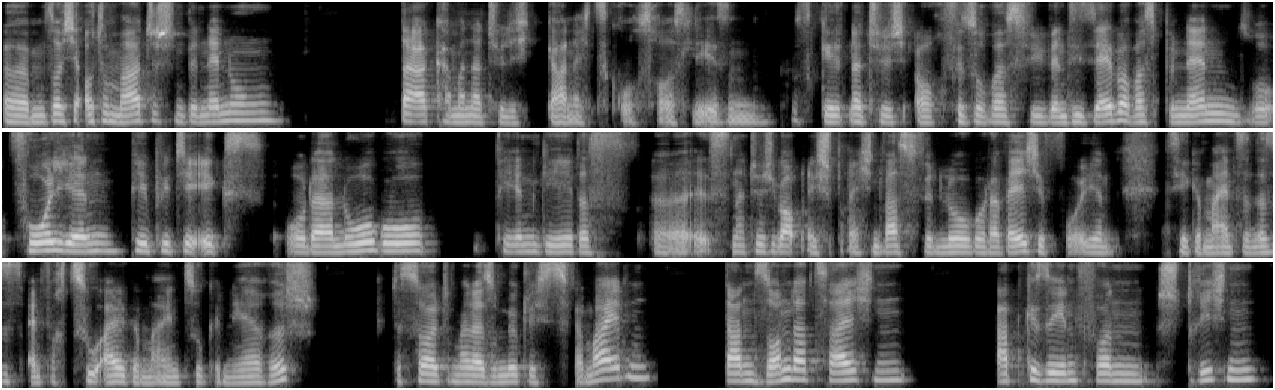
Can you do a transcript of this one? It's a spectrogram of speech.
ähm, solche automatischen Benennungen, da kann man natürlich gar nichts groß rauslesen. Das gilt natürlich auch für sowas wie, wenn Sie selber was benennen, so Folien, PPTX oder Logo, PNG, das äh, ist natürlich überhaupt nicht sprechend, was für ein Logo oder welche Folien hier gemeint sind. Das ist einfach zu allgemein, zu generisch. Das sollte man also möglichst vermeiden. Dann Sonderzeichen, abgesehen von Strichen,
